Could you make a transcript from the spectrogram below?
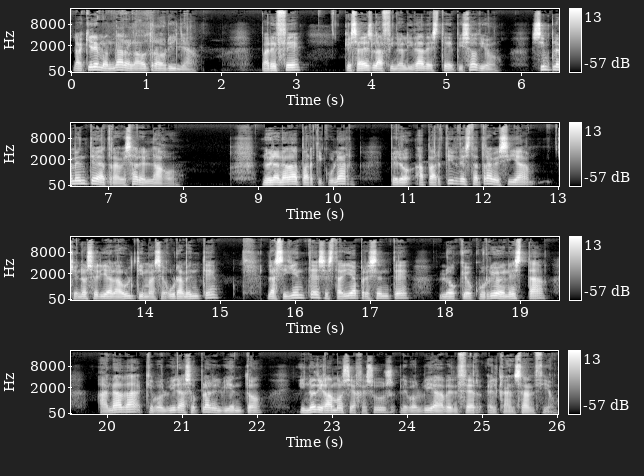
La quiere mandar a la otra orilla. Parece que esa es la finalidad de este episodio, simplemente atravesar el lago. No era nada particular, pero a partir de esta travesía, que no sería la última seguramente, la siguiente estaría presente lo que ocurrió en esta, a nada que volviera a soplar el viento, y no digamos si a Jesús le volvía a vencer el cansancio.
